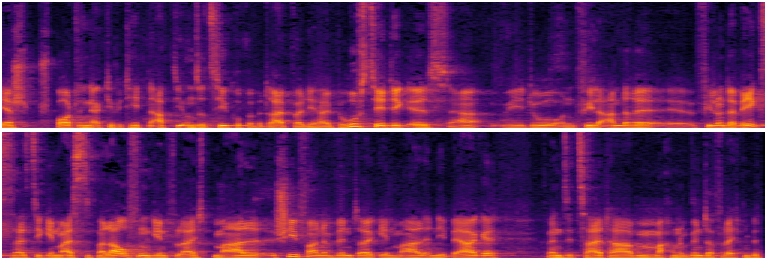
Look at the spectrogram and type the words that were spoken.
der sportlichen Aktivitäten ab, die unsere Zielgruppe betreibt, weil die halt berufstätig ist, ja, wie du und viele andere, äh, viel unterwegs. Das heißt, die gehen meistens mal laufen, gehen vielleicht mal Skifahren im Winter, gehen mal in die Berge, wenn sie Zeit haben, machen im Winter vielleicht ein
